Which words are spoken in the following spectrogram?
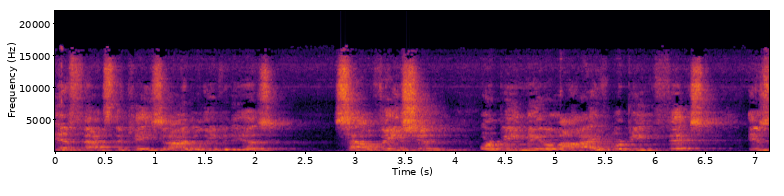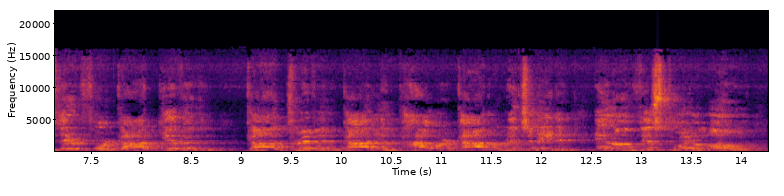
if that's the case, and I believe it is, salvation or being made alive or being fixed is therefore God given, God driven, God empowered, God originated, and on this point alone,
